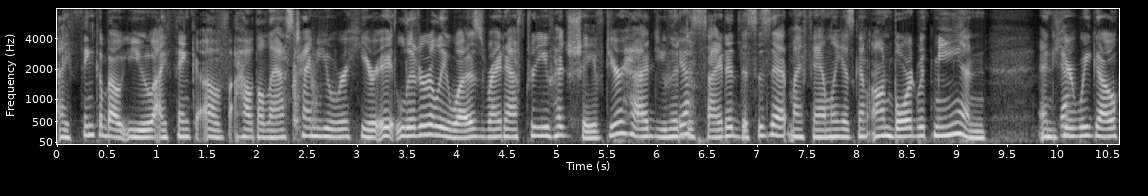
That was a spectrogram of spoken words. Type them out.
I think about you, I think of how the last time you were here, it literally was right after you had shaved your head. You had Yeah. decided this is it. My family is going on board with me, and and here we go.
